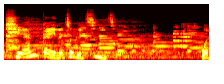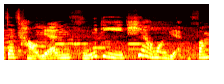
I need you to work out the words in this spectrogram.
全给了这个季节。我在草原伏地眺望远方，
